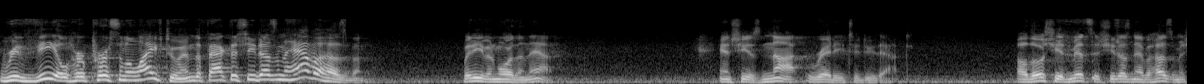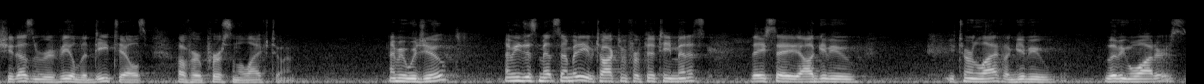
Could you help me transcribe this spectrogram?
reveal her personal life to him, the fact that she doesn't have a husband. But even more than that. And she is not ready to do that. Although she admits that she doesn't have a husband, she doesn't reveal the details of her personal life to him. I mean, would you? I mean, you just met somebody, you've talked to them for 15 minutes, they say, I'll give you eternal life, I'll give you living waters.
